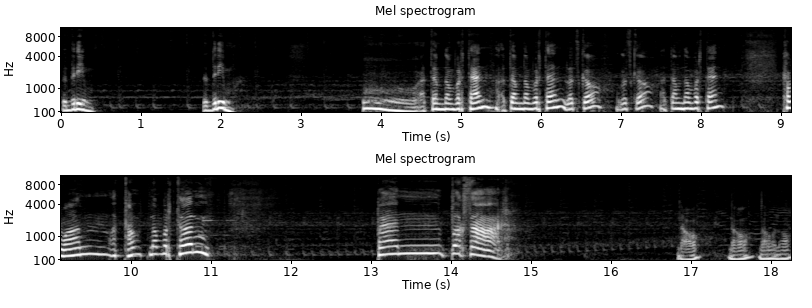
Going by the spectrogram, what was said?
The dream. The dream. Ooh, attempt number 10. Attempt number 10. Let's go. Let's go. Attempt number 10. Come on. Attempt number 10. Pen Blackstar. No. No. No. No.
